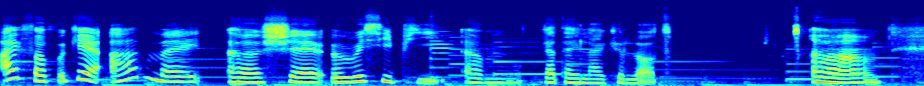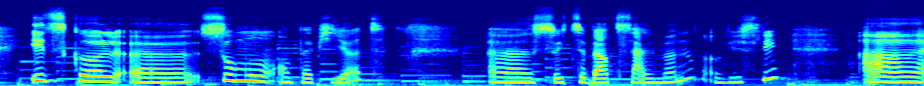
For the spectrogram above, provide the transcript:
i thought okay i may uh, share a recipe um, that i like a lot. Um, it's called uh, saumon en papillote. Uh, so it's about salmon obviously uh,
